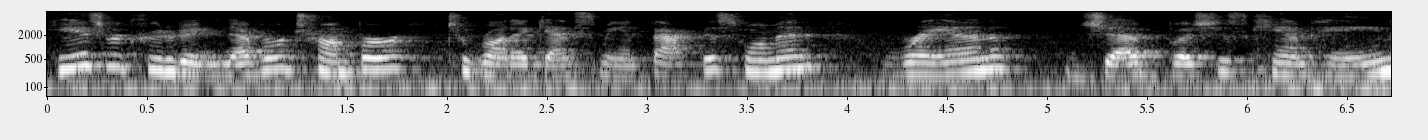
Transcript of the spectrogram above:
He has recruited a never Trumper to run against me. In fact, this woman ran Jeb Bush's campaign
